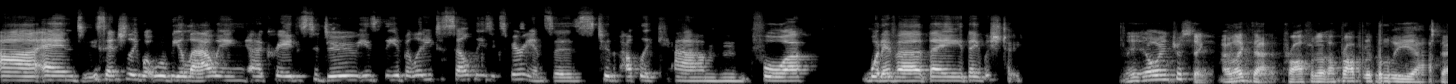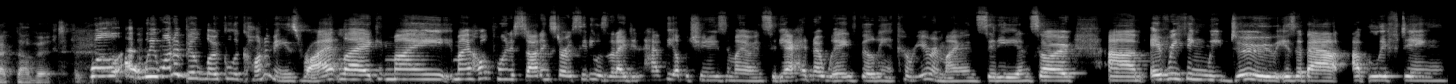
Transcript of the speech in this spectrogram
Uh, and essentially, what we'll be allowing uh, creators to do is the ability to sell these experiences to the public um, for whatever they they wish to. Oh, interesting. I like that profit profitability aspect of it. Well, uh, we want to build local economies, right? Like my my whole point of starting Story City was that I didn't have the opportunities in my own city. I had no way of building a career in my own city, and so um, everything we do is about uplifting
